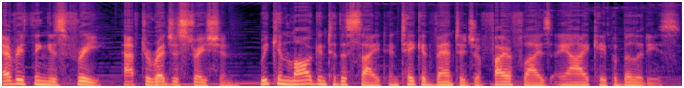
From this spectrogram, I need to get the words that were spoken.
everything is free. After registration, we can log into the site and take advantage of Firefly's AI capabilities.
